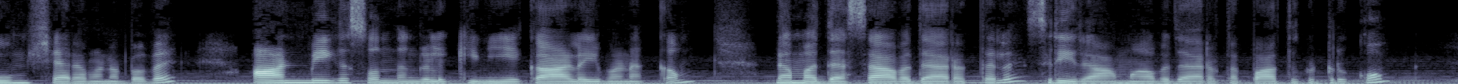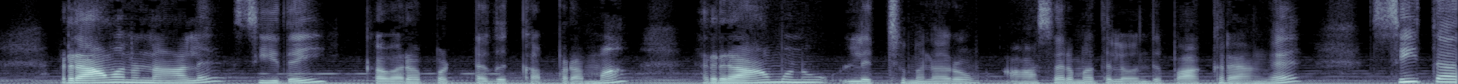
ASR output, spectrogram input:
ஓம் சரவணபவ ஆன்மீக சொந்தங்களுக்கு இனிய காலை வணக்கம். நம்ம தசாவதாரத்தில் ஸ்ரீ ராம அவதாரத்தை பார்த்துக்கிட்டு இருக்கோம். ராவணனால சீதை கவரப்பட்டதுக்கு அப்புறமா ராமனும் லட்சுமணரும் ஆசிரமத்தில் வந்து பார்க்குறாங்க சீதா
